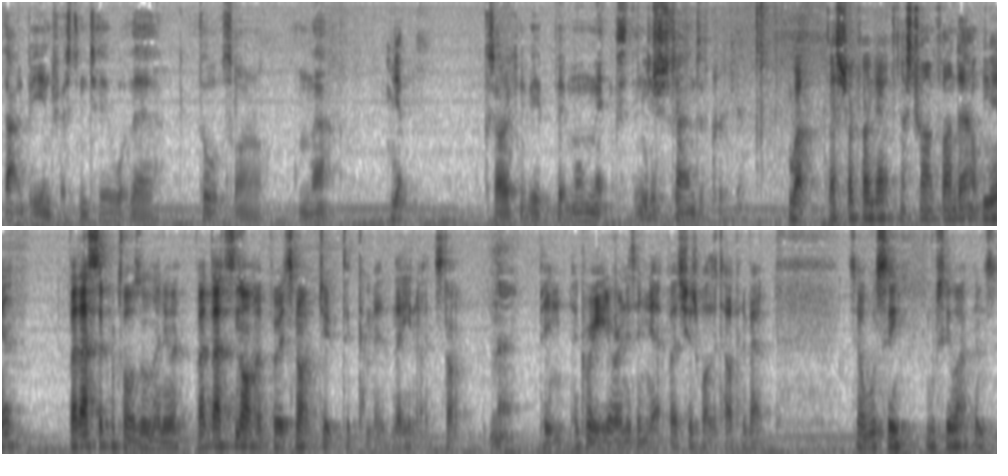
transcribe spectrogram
that would be interesting to hear what their thoughts are on that. Yep. Because I reckon it'd be a bit more mixed than just Interesting. fans of cricket. Well, let's try and find out. Let's try and find out. Yeah, but that's the proposal anyway. But that's not. But it's not due to come in. You know, it's not No. been agreed or anything yet. But it's just what they're talking about. So we'll see. We'll see what happens.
